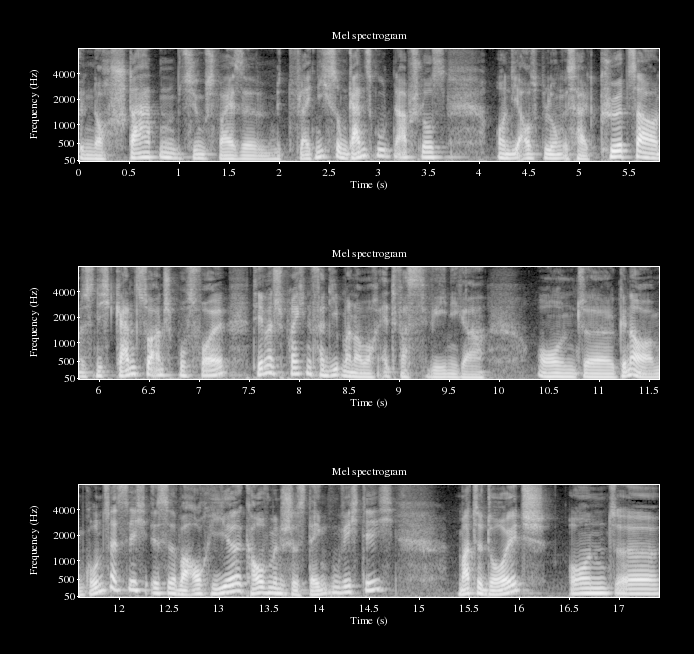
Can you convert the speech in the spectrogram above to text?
noch starten, beziehungsweise mit vielleicht nicht so einem ganz guten Abschluss. Und die Ausbildung ist halt kürzer und ist nicht ganz so anspruchsvoll. Dementsprechend verdient man aber auch etwas weniger. Und äh, genau, grundsätzlich ist aber auch hier kaufmännisches Denken wichtig. Mathe, Deutsch und äh,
